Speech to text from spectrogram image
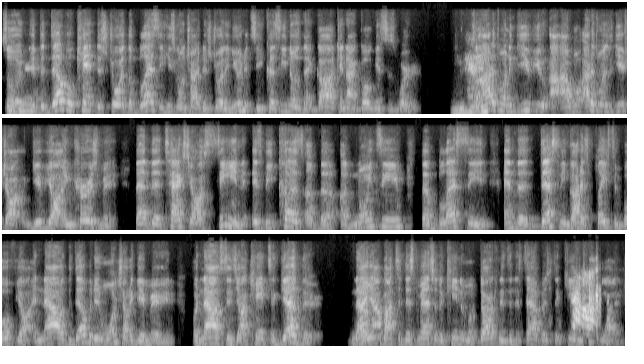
So mm-hmm. if, if, the devil can't destroy the blessing, he's going to try to destroy the unity because he knows that God cannot go against his word. Mm-hmm. So I just want to give you, I, I, I just want to give y'all, give y'all encouragement that the attacks y'all seeing is because of the anointing, the blessing, and the destiny God has placed in both y'all. And now the devil didn't want y'all to get married, but now since y'all came together, now yep. y'all about to dismantle the kingdom of darkness and establish the kingdom of God.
